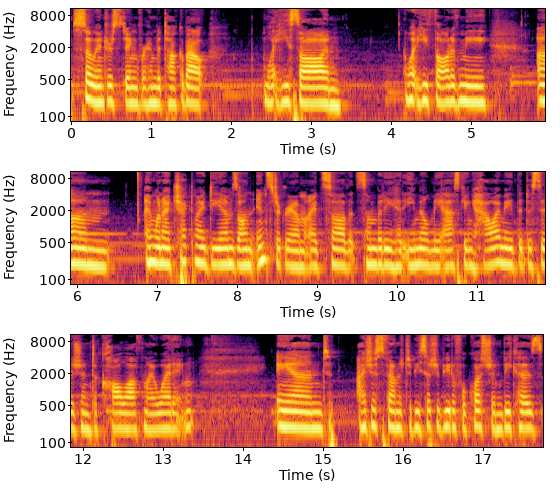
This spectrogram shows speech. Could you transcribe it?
so interesting for him to talk about what he saw and what he thought of me. Um, and when I checked my DMs on Instagram, I saw that somebody had emailed me asking how I made the decision to call off my wedding. And I just found it to be such a beautiful question because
